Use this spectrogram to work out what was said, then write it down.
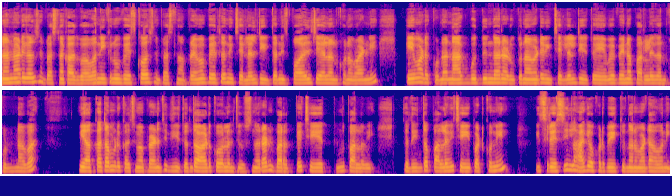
నన్ను అడగాల్సిన ప్రశ్న కాదు బావా. నీకు నువ్వు వేసుకోవాల్సిన ప్రశ్న. ప్రేమ పేరుతో నీ చెల్లెల జీవితాన్ని స్పాయిల్ చేయాలనుకున్న వాడిని ఏం అడగకుండా నాకు బుద్ధి ఉందా అని అడుగుతున్నావంటే నీ చెల్లెల జీవితం ఏమైపోయినా పర్లేదు అనుకుంటున్నావా? మీ అక్క తమ్ముడు కలిసి మా ప్రణతి జీవితంతో ఆడుకోవాలని చూస్తున్నారు అని భరత్పై చేయెత్తుంది పల్లవి. దీంతో పల్లవి చేయి పట్టుకుని విసిరేసి లాగి ఒకటి పీకుతుంది అనమాట అవని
